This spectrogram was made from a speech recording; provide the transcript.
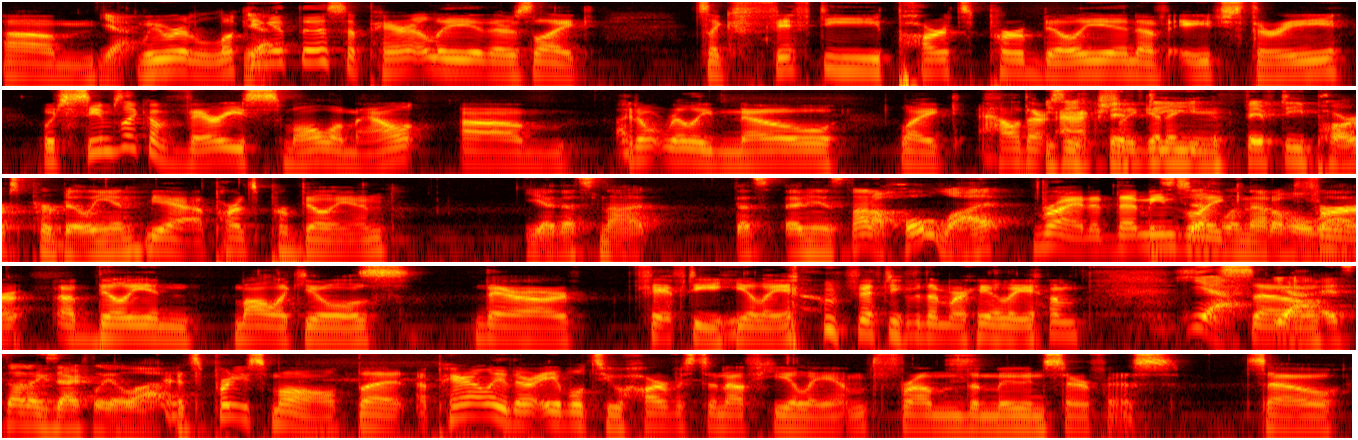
Um, Yeah. we were looking Yeah. at this. Apparently, there's like it's like 50 parts per billion of H3, which seems like a very small amount. Um, I don't really know like how they're actually 50, getting 50 parts per billion yeah parts per billion. yeah, that's not. That's. I mean, it's not a whole lot. Right. That means like definitely not a whole for a billion molecules, there are 50 helium. 50 of them are helium. Yeah. So- yeah, it's not exactly a lot. It's pretty small, but apparently they're able to harvest enough helium from the moon surface. So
